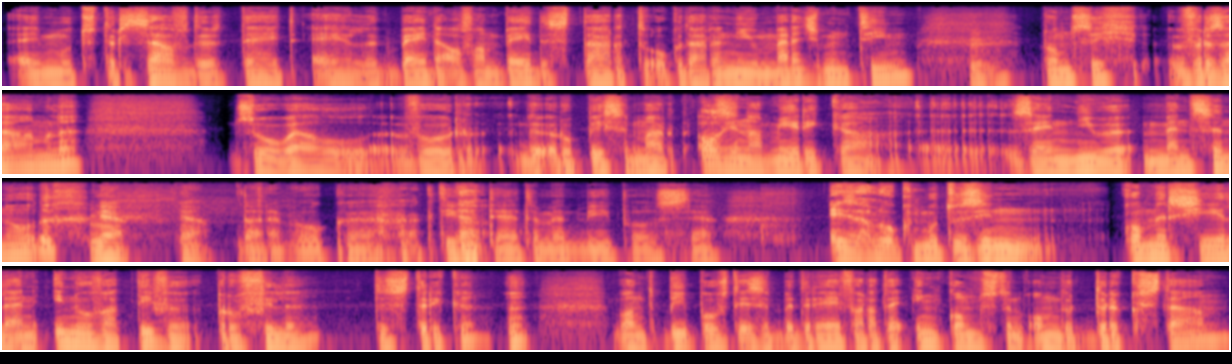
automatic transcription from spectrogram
Hij moet terzelfde tijd eigenlijk bijna al van bij de start ook daar een nieuw managementteam mm -hmm. rond zich verzamelen zowel voor de Europese markt als in Amerika uh, zijn nieuwe mensen nodig. Ja, ja daar hebben we ook uh, activiteiten ja. met Bpost. Ja. Hij zal ook moeten zien commerciële en innovatieve profielen te strikken. Hè? Want Bpost is een bedrijf waar de inkomsten onder druk staan.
